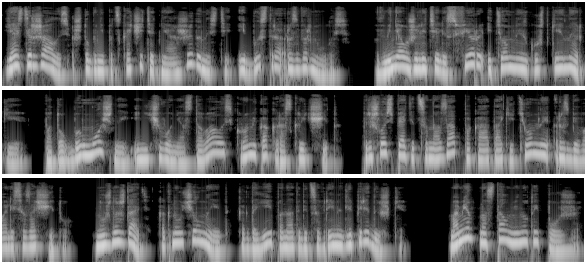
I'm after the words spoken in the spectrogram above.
Я сдержалась, чтобы не подскочить от неожиданности, и быстро развернулась. В меня уже летели сферы и темные сгустки энергии. Поток был мощный, и ничего не оставалось, кроме как раскрыть щит. Пришлось пятиться назад, пока атаки темные разбивались о защиту. Нужно ждать, как научил Нейт, когда ей понадобится время для передышки. Момент настал минутой позже.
